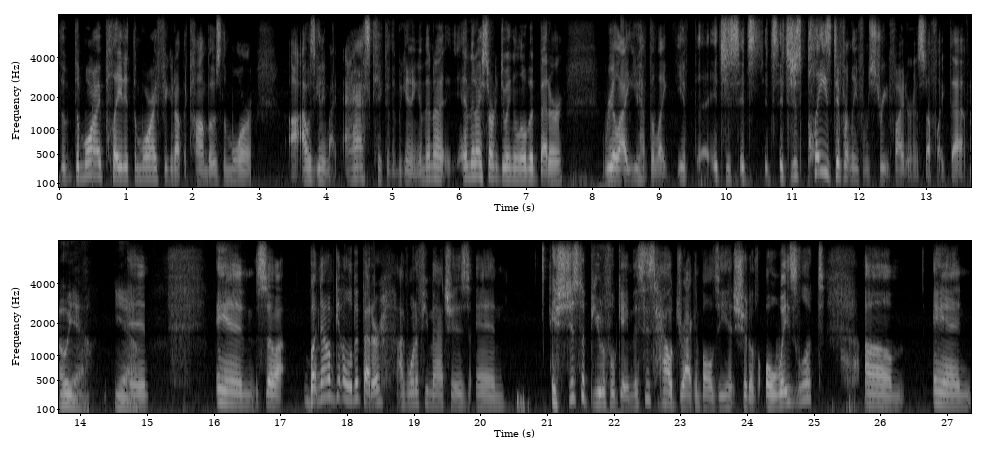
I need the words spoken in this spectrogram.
the the more I played it, the more I figured out the combos, the more I was getting my ass kicked at the beginning, and then I and then I started doing a little bit better. Realize you have to like you to, it's just it's it's it just plays differently from Street Fighter and stuff like that. Oh yeah, yeah. And and so, but now I'm getting a little bit better. I've won a few matches, and it's just a beautiful game. This is how Dragon Ball Z should have always looked. Um, and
